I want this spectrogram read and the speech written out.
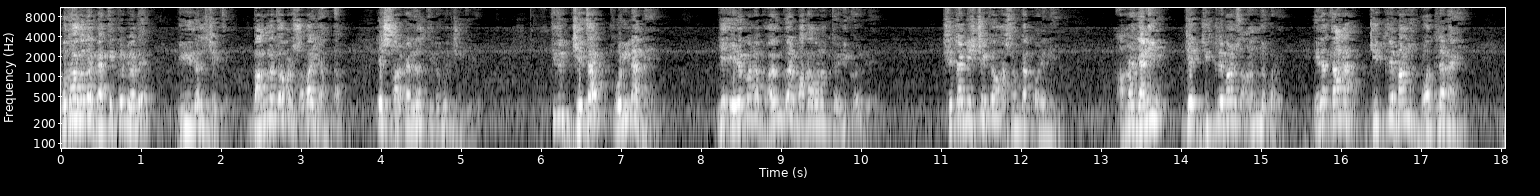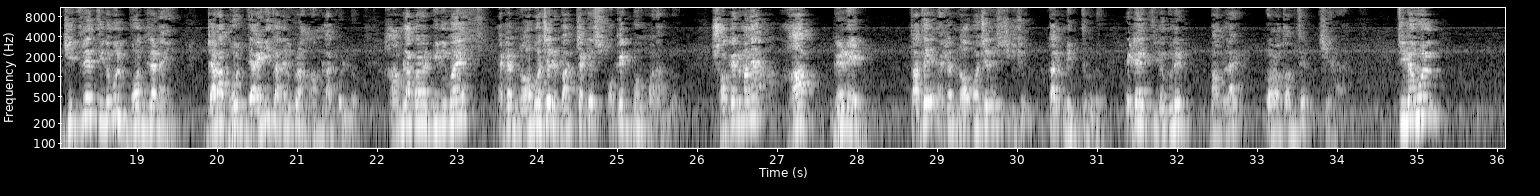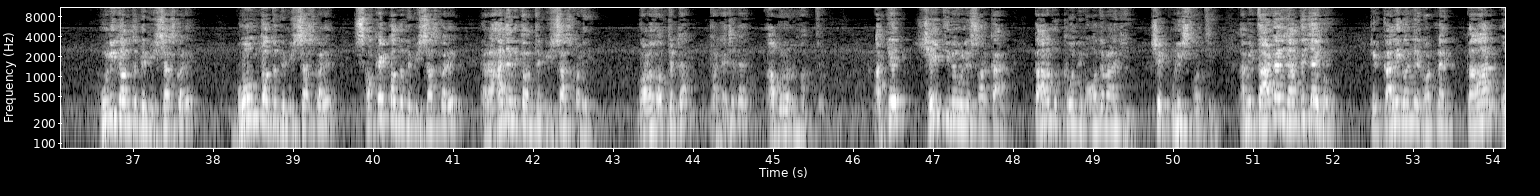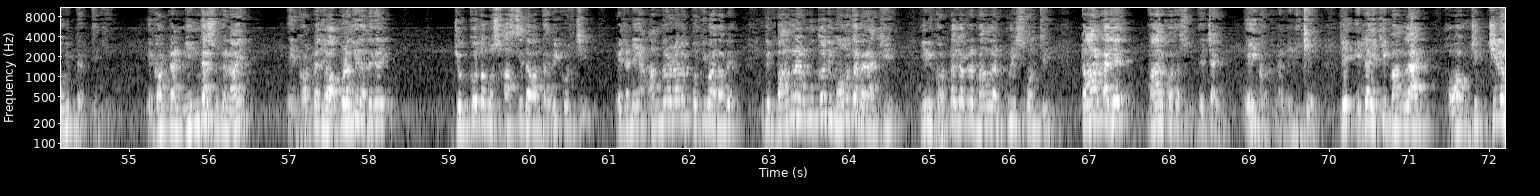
কোথাও কোথাও ব্যতিক্রমী হবে বিরোধী দল জেতে। বাংলা তো আমরা সবাই জানতাম যে সরকারি দল তৃণমূল জিতবে। কিন্তু জেতার পরিণামে যে এরকম একটা ভয়ঙ্কর বাতাবরণ তৈরি করবে, সেটা নিশ্চয়ই কেউ আশঙ্কা করেনি। আমরা জানি যে জিতলে মানুষ আনন্দ করে। এটা তা না, জিতলে মানুষ বদলা নাই জিতলে তৃণমূল বদলা নাই যারা ভোট দেয়নি তাদের উপর হামলা করল। হামলা করার বিনিময়ে একটা ন বছরের বাচ্চাকে সকেট বোম মারা হলো সকেট মানে হাফ গ্রেনেড। তাতে একটা ন বছরের শিশু তার মৃত্যু হলো। এটাই তৃণমূলের বাংলায় গণতন্ত্রের চেহারা। তৃণমূল খুনিতন্ত্রতে বিশ্বাস করে বোম তন্ত্রতে বিশ্বাস করে সকেট তন্ত্রতে বিশ্বাস করে রাহাজানি তন্ত্রে বিশ্বাস করে। গণতন্ত্রটা তার কাছে আবরণ মাত্র। আজকে সেই তৃণমূলের সরকার, তার মুখ্যমন্ত্রী মমতা ব্যানার্জি, সে পুলিশ মন্ত্রী। আমি কাছে জানতে চাইব যে কালীগঞ্জের ঘটনায় তার অভিব্যক্তি কি? এই ঘটনার নিন্দা শুধু নয় এই ঘটনা যে অপরাধী তাদেরকে যোগ্যতম শাস্তি দেওয়ার দাবি করছি, এটা নিয়ে আন্দোলন হবে, প্রতিবাদ হবে। কিন্তু বাংলার মুখ্যমন্ত্রী মমতা ব্যানার্জি যিনি ঘটনাচক্রের বাংলার পুলিশ মন্ত্রী, তার কাছে তার কথা শুনতে চাই, এই ঘটনা নিরিখে, যে এটাই কি বাংলায় হওয়া উচিত ছিল?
